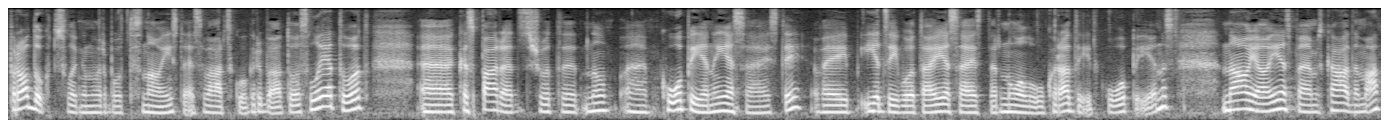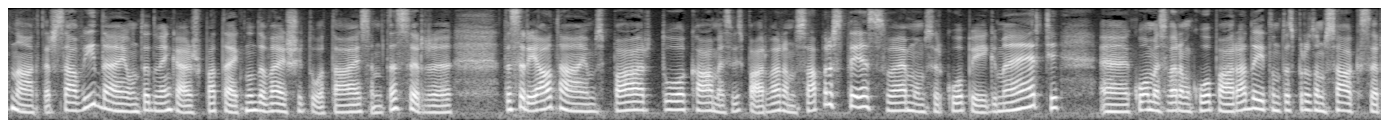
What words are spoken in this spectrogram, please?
produktus, lai gan varbūt tas nav īstais vārds, ko gribētos lietot, eh, kas paredz šo te, nu, eh, kopienu iesaisti vai iedzīvotāju iesaisti ar nolūku radīt kopienas. Nav jau iespējams kādam atnākt ar savu ideju un tad vienkārši pateikt, nu, vai šito taisam. Tas ir, eh, tas ir jautājums par to, kā mēs vispār varam saprasties, vai mums ir kopīgi mērķi, ko mēs varam kopā radīt, un tas, protams, sākas ar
